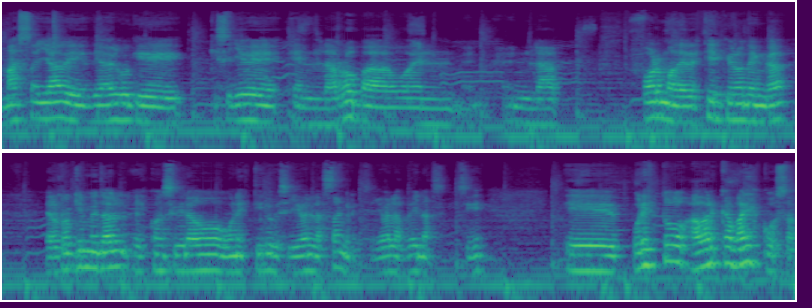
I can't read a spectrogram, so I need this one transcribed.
más allá de, de algo que, que, se lleve en la ropa o en, en, en, la forma de vestir que uno tenga, el rock y el metal es considerado un estilo que se lleva en la sangre, se lleva en las venas. ¿sí? Eh, por esto abarca varias cosas,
